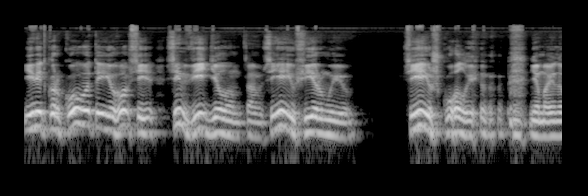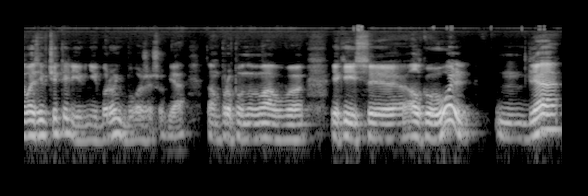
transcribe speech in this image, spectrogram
і відкорковувати його всі, всім відділом, там, всією фірмою, всією школою. Я маю на увазі вчителів, ні, боронь Боже, щоб я там пропонував е, якийсь е, алкоголь для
